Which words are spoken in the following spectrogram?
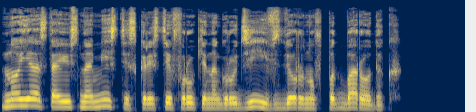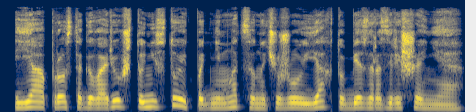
но я остаюсь на месте, скрестив руки на груди и вздернув подбородок. Я просто говорю, что не стоит подниматься на чужую яхту без разрешения.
